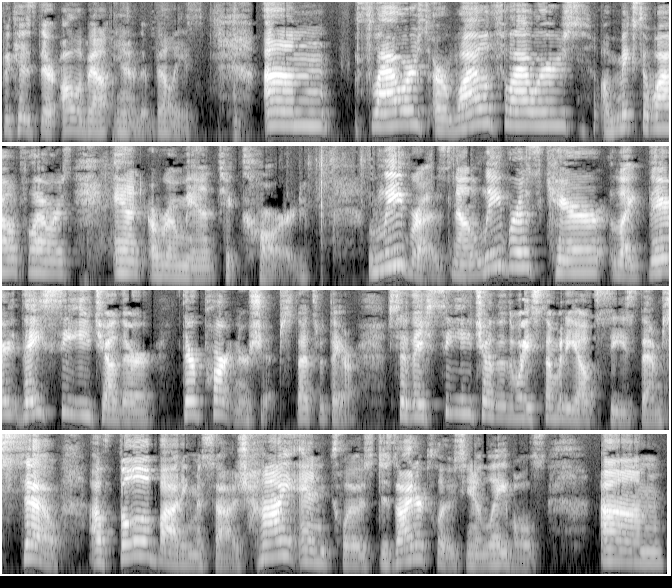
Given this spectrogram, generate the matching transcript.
because they're all about, you know, their bellies. Um, flowers are wildflowers, a mix of wildflowers, and a romantic card. Libras. Now, Libras care, like, they they see each other they're partnerships. That's what they are. So they see each other the way somebody else sees them. So a full body massage, high-end clothes, designer clothes, you know, labels, Um,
